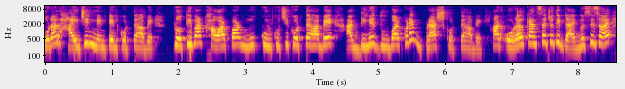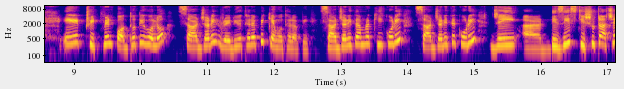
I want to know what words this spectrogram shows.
ওরাল হাইজিন মেনটেন করতে হবে। প্রতিবার খাওয়ার পর মুখ কুলকুচি করতে হবে আর দিনে দুবার করে ব্রাশ করতে হবে। আর ওরাল ক্যান্সার যদি ডায়াগনোসিস হয়, এর ট্রিটমেন্ট পদ্ধতি হলো সার্জারি রেডিওথেরাপি কেমোথেরাপি সার্জারিতে আমরা কি করি? সার্জারিতে করি যেই ডিজিজ টিস্যুটা আছে,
